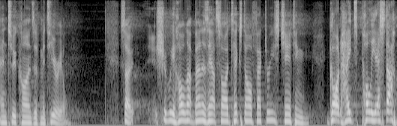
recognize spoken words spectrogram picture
and two kinds of material. So, should we hold up banners outside textile factories chanting, God hates polyester?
